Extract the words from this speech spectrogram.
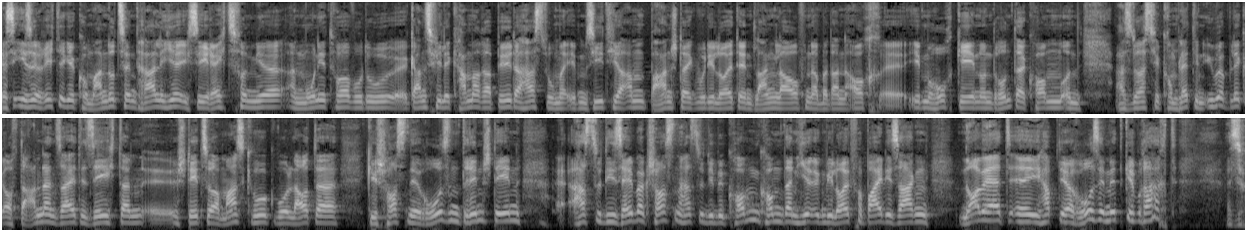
Das ist eine richtige Kommandozentrale hier. Ich sehe rechts von mir einen Monitor, wo du ganz viele Kamerabilder hast, wo man eben sieht hier am Bahnsteig, wo die Leute entlanglaufen, aber dann auch äh, eben hochgehen und runterkommen. Und also du hast hier komplett den Überblick. Auf der anderen Seite sehe ich dann, äh, steht so ein Maskrug, wo lauter geschossene Rosen drinstehen. Hast du die selber geschossen? Hast du die bekommen? Kommen dann hier irgendwie Leute vorbei, die sagen, Norbert, äh, ich hab dir eine Rose mitgebracht? Also,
